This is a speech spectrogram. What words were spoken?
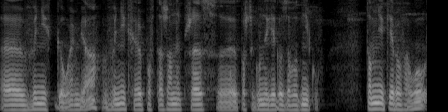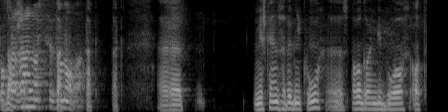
E, Wynik gołębia, wynik e, powtarzany przez poszczególnych jego zawodników. To mnie kierowało Powtarzalność zawsze. sezonowa. Tak, tak. tak. Mieszkając w Rybniku, sporo gołębi było od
